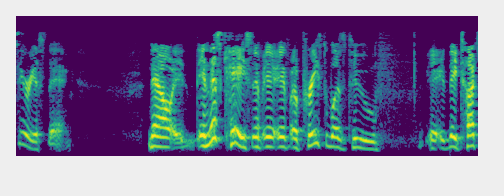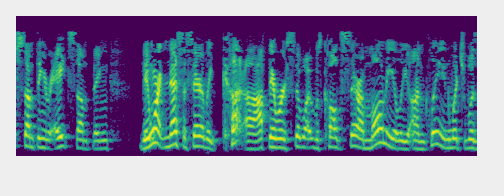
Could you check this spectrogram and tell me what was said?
serious thing. Now, in this case, if if a priest was to if they touched something or ate something they weren't necessarily cut off. They were what was called ceremonially unclean, which was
